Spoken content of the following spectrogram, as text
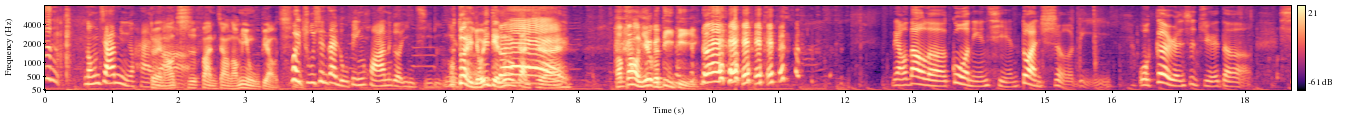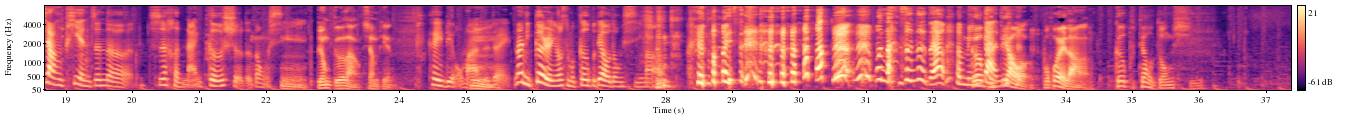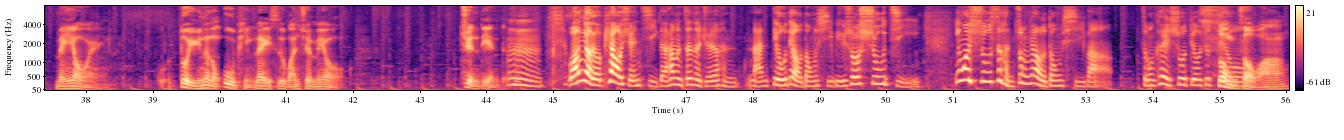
农家女孩。对，然后吃饭这样，然后面无表情，会出现在鲁冰花那个影集里面。对，有一点那种感觉。然后刚好你有个弟弟。对。聊到了过年前断舍离，我个人是觉得。相片真的是很难割舍的东西。嗯，不用割了，相片可以留嘛，嗯、对不对？那你个人有什么割不掉的东西吗？不好意思，问男生这怎样？很敏感。割不掉，不会啦，割不掉的东西没有哎、欸。我对于那种物品类是完全没有。眷恋的，嗯，网友有票选几个他们真的觉得很难丢掉的东西，比如说书籍，因为书是很重要的东西吧？怎么可以说丢就丢？送走啊！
